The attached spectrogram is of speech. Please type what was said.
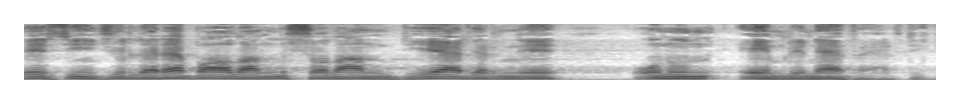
ve zincirlere bağlanmış olan diğerlerini onun emrine verdik.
